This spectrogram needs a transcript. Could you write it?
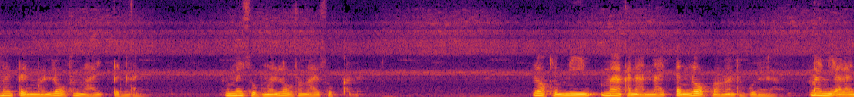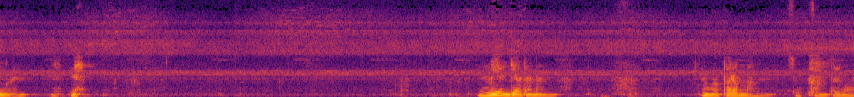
ไม่เป็นเหมือนโลกทั้งหลายเป็นกันไม่สุขเหมือนโลกทั้งหลายสุขกัน โลกจะมีมากขนาดไหนเต็มโลกว่างั้นทุกคนไม่มีอะไรเหมือนเนี่ยมีอันเดียวเท่านั้น เรียกว่าปรมังสุขขังปรมัง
